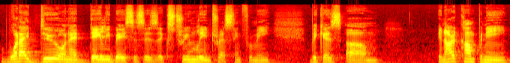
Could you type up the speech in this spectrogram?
What I do on a daily basis is extremely interesting for me because in our company,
